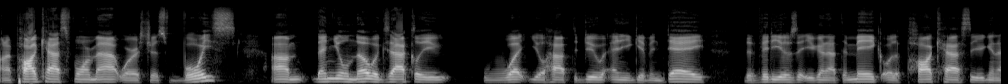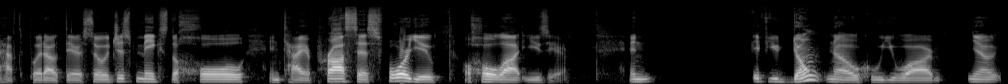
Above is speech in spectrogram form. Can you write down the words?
on a podcast format where it's just voice? Um, then you'll know exactly what you'll have to do any given day the videos that you're going to have to make or the podcast that you're going to have to put out there. So it just makes the whole entire process for you a whole lot easier. And if you don't know who you are, you know,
